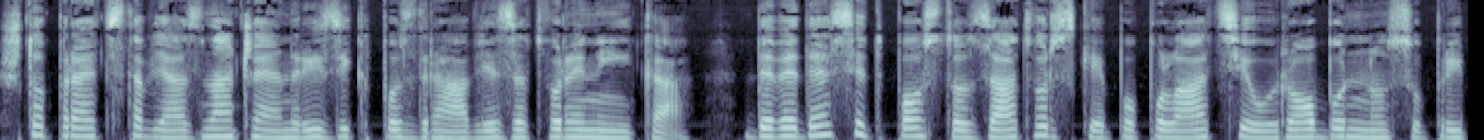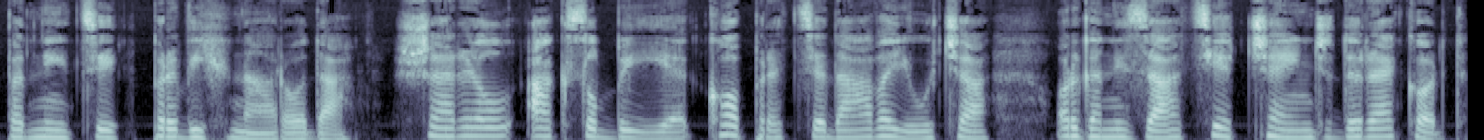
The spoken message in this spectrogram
što predstavlja značajan rizik po zdravlje zatvorenika. 90% zatvorske populacije u Robonu su pripadnici prvih naroda. Cheryl Axelby je kopredsjedavajuća organizacije Change the Record,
